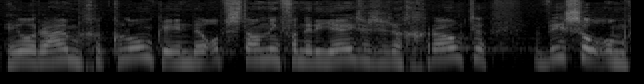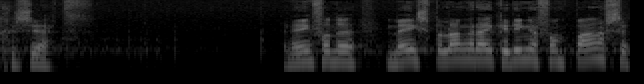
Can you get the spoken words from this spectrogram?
heel ruim geklonken. In de opstanding van de Jezus is een grote wissel omgezet. En een van de meest belangrijke dingen van Pasen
